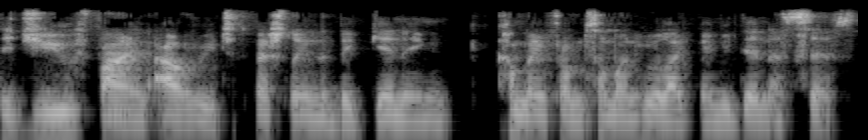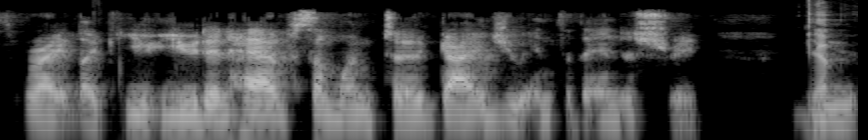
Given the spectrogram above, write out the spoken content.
did you find outreach, especially in the beginning, coming from someone who like maybe didn't assist, right? Like you you didn't have someone to guide you into the industry. Yep. You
